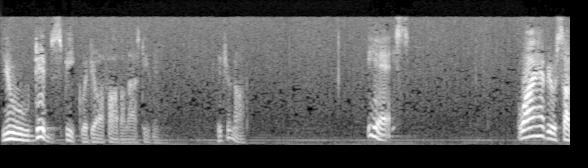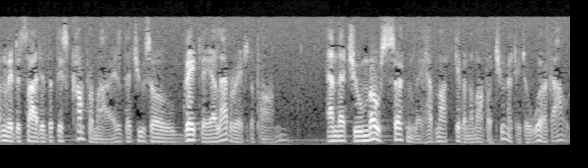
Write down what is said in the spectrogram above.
You did speak with your father last evening, did you not? Yes. Why have you suddenly decided that this compromise that you so greatly elaborated upon, and that you most certainly have not given an opportunity to work out,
